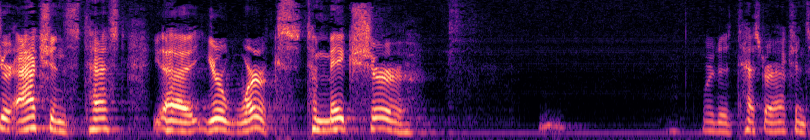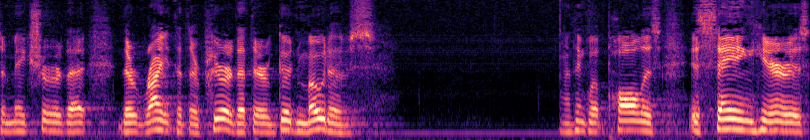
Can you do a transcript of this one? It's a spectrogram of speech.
your actions, test uh, your works to make sure. We're to test our actions and make sure that they're right, that they're pure, that they're good motives. I think what Paul is, is saying here is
